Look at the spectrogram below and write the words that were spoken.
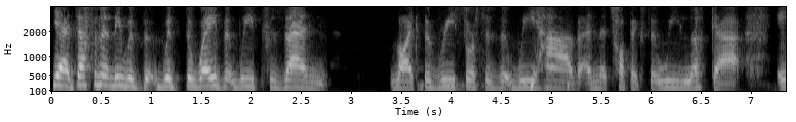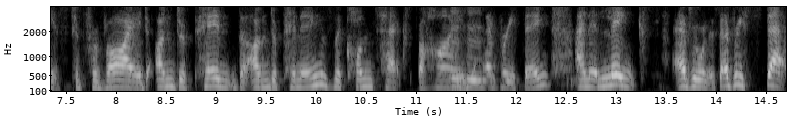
yeah, definitely with the, with the way that we present like the resources that we have and the topics that we look at it's to provide underpin the underpinnings the context behind mm-hmm. everything and it links everyone it's every step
